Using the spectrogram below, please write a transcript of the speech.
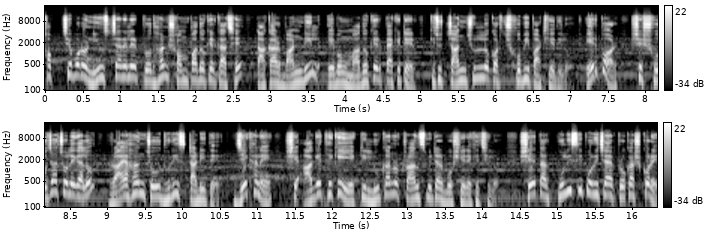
সবচেয়ে বড় নিউজ চ্যানেলের প্রধান সম্পাদকের কাছে টাকার বান্ডিল এবং মাদকের প্যাকেটের কিছু চাঞ্চল্যকর ছবি পাঠিয়ে দিল। এরপর সে সোজা চলে গেল রায়হান চৌধুরী স্টাডিতে, যেখানে সে আগে থেকেই একটি লুকানো ট্রান্সমিটার বসিয়ে রেখেছিল। সে তার পুলিশি পরিচয় প্রকাশ করে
